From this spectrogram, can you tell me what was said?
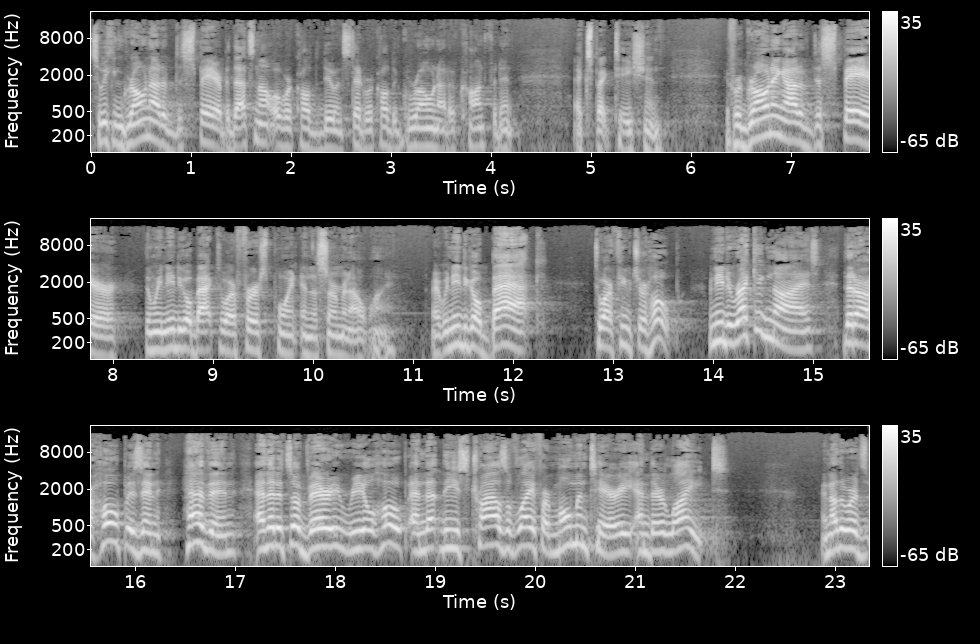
So we can groan out of despair, but that's not what we're called to do. Instead, we're called to groan out of confident expectation. If we're groaning out of despair, then we need to go back to our first point in the sermon outline. Right? We need to go back to our future hope. We need to recognize that our hope is in heaven and that it's a very real hope and that these trials of life are momentary and they're light. In other words,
